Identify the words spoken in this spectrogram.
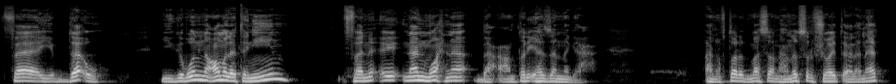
فيبدأوا يجيبوا لنا عملاء تانيين فننمو إحنا عن طريق هذا النجاح. هنفترض مثلا هنصرف شوية إعلانات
